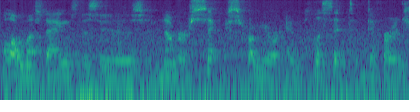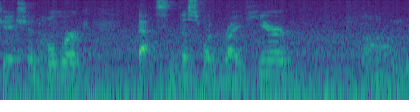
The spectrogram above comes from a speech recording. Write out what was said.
Hello Mustangs, this is number six from your implicit differentiation homework. That's this one right here. Um,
